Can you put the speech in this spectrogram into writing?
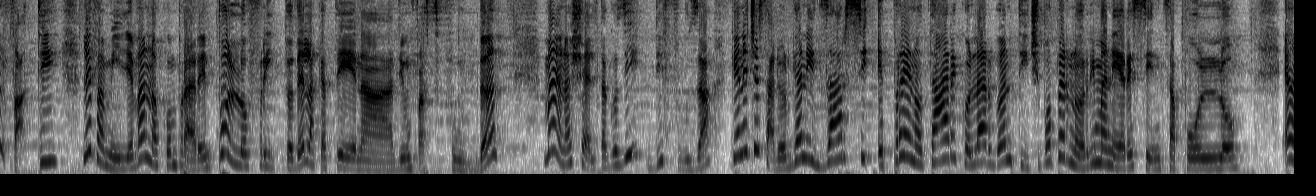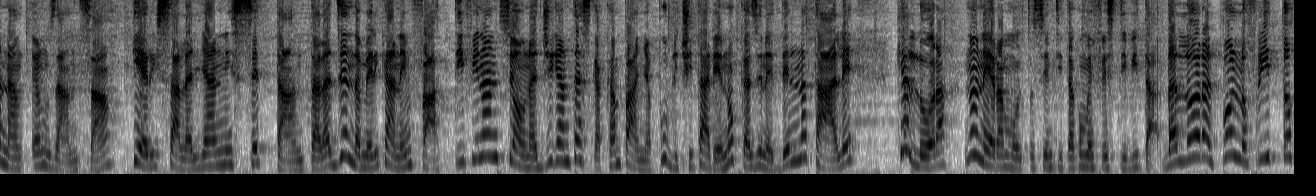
Infatti, le famiglie vanno a comprare il pollo fritto della catena di un fast food ma è una scelta così diffusa che è necessario organizzarsi e prenotare con largo anticipo per non rimanere senza pollo. È, una, è, un'usanza che risale agli anni 70. L'azienda americana infatti finanziò una gigantesca campagna pubblicitaria in occasione del Natale che allora non era molto sentita come festività. Da allora il pollo fritto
